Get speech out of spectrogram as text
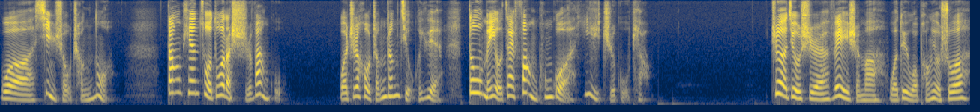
我信守承诺，当天做多了十万股。”我之后整整九个月都没有再放空过一只股票。这就是为什么我对我朋友说，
